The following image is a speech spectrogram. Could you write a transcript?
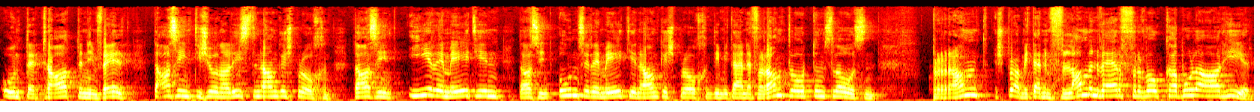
und der Taten im Feld. Da sind die Journalisten angesprochen, da sind ihre Medien, da sind unsere Medien angesprochen, die mit einer verantwortungslosen Brandsprache, mit einem Flammenwerfer-Vokabular hier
